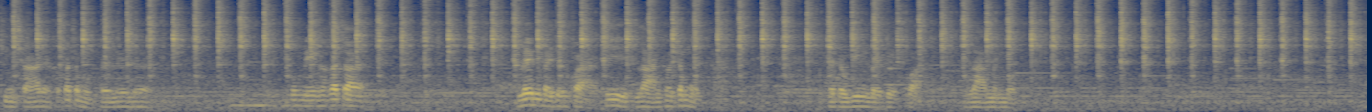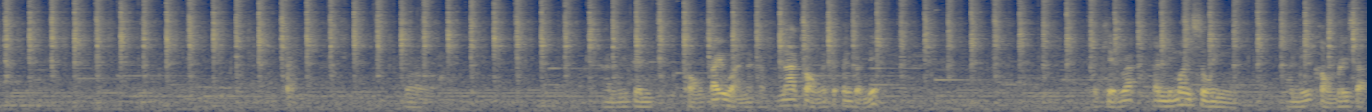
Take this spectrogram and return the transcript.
ชิงช้าเนี่ยเขาก็จะหมุนไปเรื่อยๆ พวกนี้เขาก็จะเล่นไปจนกว่าที่ลานเขาจะหมดก็จะวิ่งไปจนกว่าลานมันหมด ก็อันนี้เป็นของไต้หวันนะครับ หน้ากล่องก็จะเป็นแบบนี้จะเขียนว่า Animal Swing อันนี้ของบริษัท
